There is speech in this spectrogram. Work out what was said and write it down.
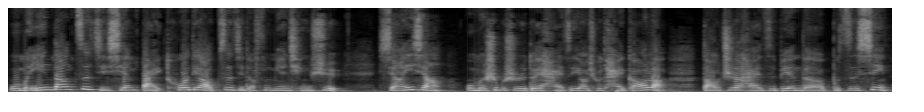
我们应当自己先摆脱掉自己的负面情绪，想一想，我们是不是对孩子要求太高了，导致孩子变得不自信，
